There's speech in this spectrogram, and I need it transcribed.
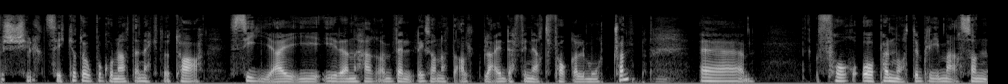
beskyldt, sikkert òg pga. at han nektet å ta side i, i den her veldig sånn at alt ble definert for eller mot Trump. Eh, for å på en måte bli mer sånn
